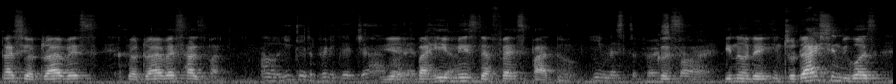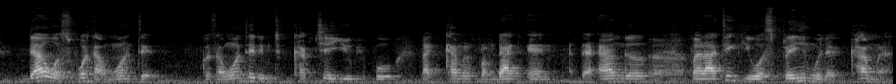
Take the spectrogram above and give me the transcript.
That's your driver's, your driver's husband. oh, he did a pretty good job. Yeah, that but he missed the first part though. He missed the first Because, part. you know, the introduction, because that was what I wanted. Because I wanted him to capture you people, like coming from that end, the angle. -huh. But I think he was playing with the camera.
